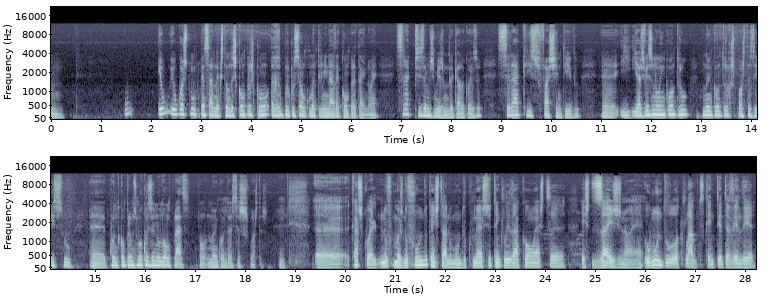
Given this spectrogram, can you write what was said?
Um, eu, eu gosto muito de pensar na questão das compras com a repercussão que uma determinada compra tem, não é? Será que precisamos mesmo daquela coisa? Será que isso faz sentido? Uh, e, e, às vezes não encontro, não encontro respostas a isso uh, quando compramos uma coisa no longo prazo. Não, não encontro hum. essas respostas. Hum. Uh, Carlos Coelho, no, mas no fundo, quem está no mundo do comércio tem que lidar com este, este desejo, não é? O mundo do outro lado de quem tenta vender,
